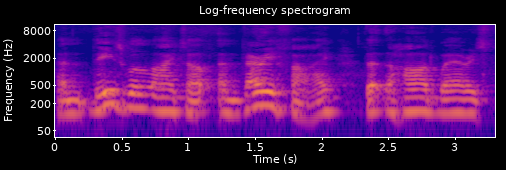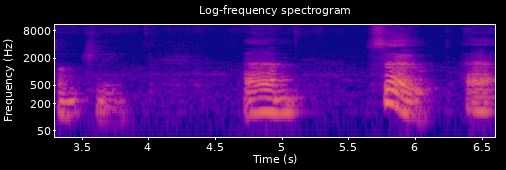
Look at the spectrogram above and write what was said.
and these will light up and verify that the hardware is functioning. Um, so uh,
